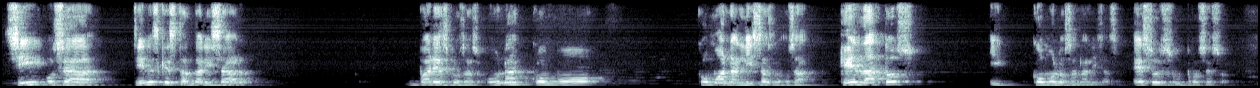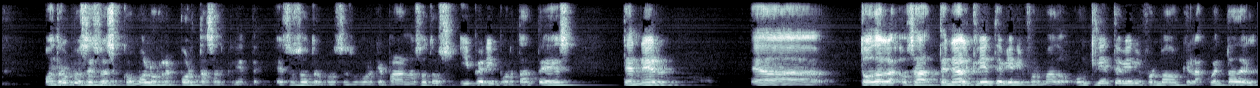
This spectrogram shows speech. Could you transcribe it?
sí, o sea, tienes que estandarizar varias cosas. Una, cómo, cómo analizas, o sea, qué datos y cómo los analizas. Eso es un proceso. Otro proceso es cómo lo reportas al cliente. Eso es otro proceso, porque para nosotros hiper importante es tener ah, toda la, o sea, tener al cliente bien informado. Un cliente bien informado, aunque la cuenta del,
